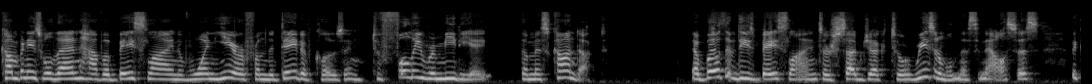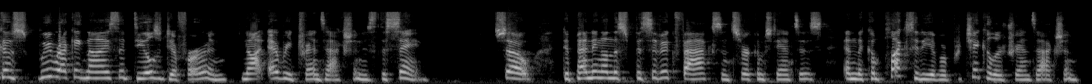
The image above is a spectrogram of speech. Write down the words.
Companies will then have a baseline of one year from the date of closing to fully remediate the misconduct. Now, both of these baselines are subject to a reasonableness analysis because we recognize that deals differ and not every transaction is the same. So, depending on the specific facts and circumstances and the complexity of a particular transaction,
